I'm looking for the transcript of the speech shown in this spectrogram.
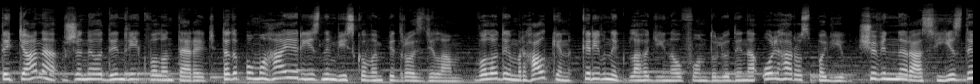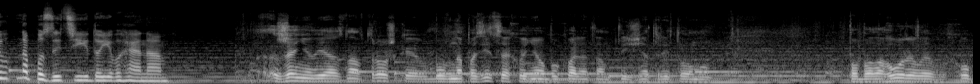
Тетяна вже не один рік волонтерить та допомагає різним військовим підрозділам. Володимир Галкін, керівник благодійного фонду Людина Ольга, розповів, що він не раз їздив на позиції до Євгена. Женю я знав трошки, був на позиціях у нього буквально там тижня три тому. Побалагурили, хоп,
